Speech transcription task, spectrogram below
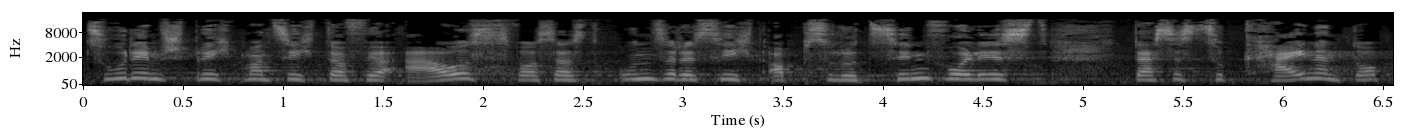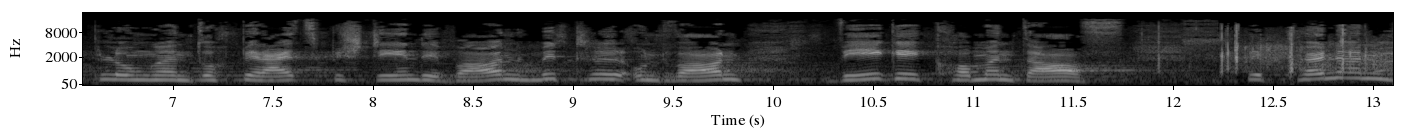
Zudem spricht man sich dafür aus, was aus unserer Sicht absolut sinnvoll ist, dass es zu keinen Doppelungen durch bereits bestehende Warnmittel und Warnwege kommen darf. Wir können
